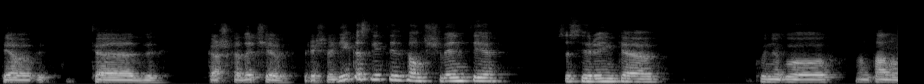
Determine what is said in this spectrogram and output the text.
tėv, kad kažkada čia prieš Velykas lygtais gal šventė susirinkę kunigo Antano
